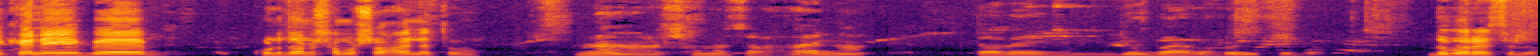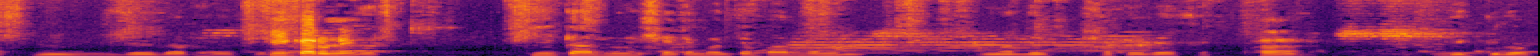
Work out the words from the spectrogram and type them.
এখানে কোনো ধরনের সমস্যা হয় না তো? না সমস্যা হয় না তবে দুবার হয়েছিল। দুবার হয়েছিল? হুম দুবার হয়েছিল। কি কারণে? কি কারণে সেটা বলতে পারব না। আমাদের ঠাকুর গেছে হ্যাঁ। বিক্রয়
